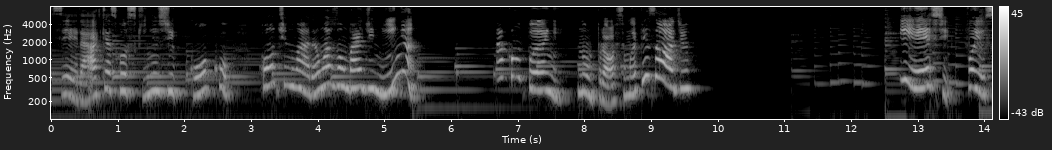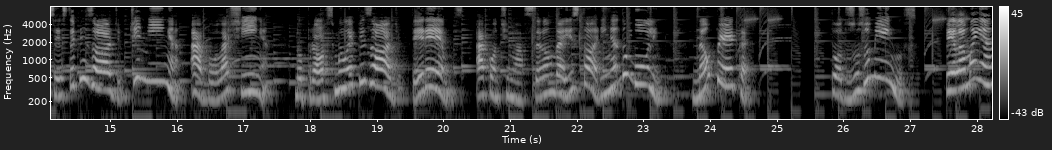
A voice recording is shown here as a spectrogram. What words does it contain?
Será que as rosquinhas de coco continuarão a zombar de Ninha? Acompanhe no próximo episódio. E este foi o sexto episódio de Ninha, a Bolachinha. No próximo episódio teremos a continuação da historinha do bullying. Não perca! Todos os domingos, pela manhã.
